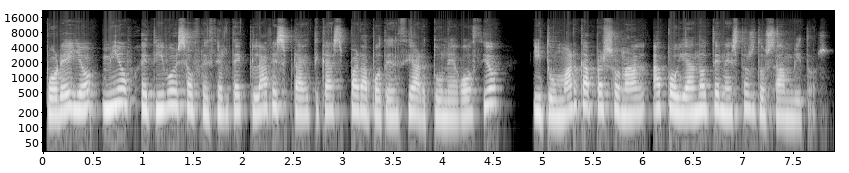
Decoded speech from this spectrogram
Por ello, mi objetivo es ofrecerte claves prácticas para potenciar tu negocio y tu marca personal apoyándote en estos dos ámbitos.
